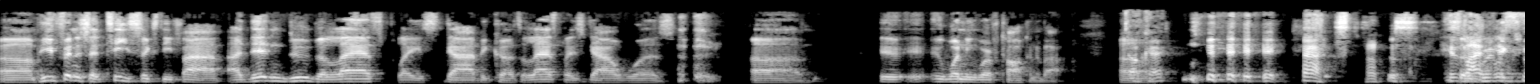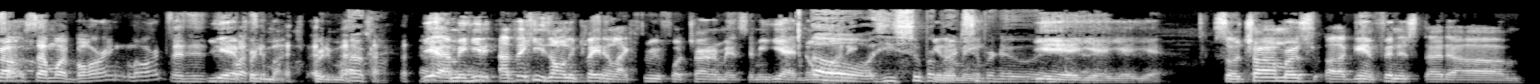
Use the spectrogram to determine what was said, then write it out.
Um, he finished at T65. I didn't do the last place guy because the last place guy was uh, it, it wasn't even worth talking about. Um, okay. His so life was so, somewhat boring, Lawrence. Yeah, pretty much, pretty much. okay. Yeah, I mean, he. I think he's only played in like three or four tournaments. I mean, he had no oh, money. he's super, you know I mean? super new. Yeah, yeah, yeah, yeah. So Chalmers uh, again finished at um,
